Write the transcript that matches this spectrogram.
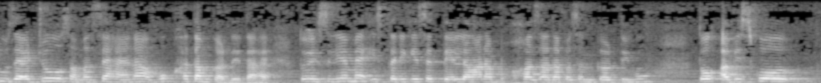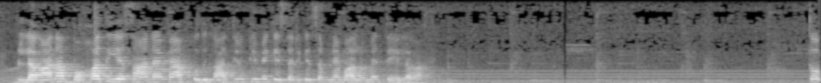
टू जेड जो समस्या है ना, वो खत्म कर देता है। तो इसलिए मैं इस तरीके से तेल लगाना बहुत ज़्यादा पसंद करती हूँ। तो अब इसको लगाना बहुत ही आसान है। मैं आपको दिखाती हूँ कि मैं किस तरीके से अपने बालों में तेल लगाती हूँ तो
